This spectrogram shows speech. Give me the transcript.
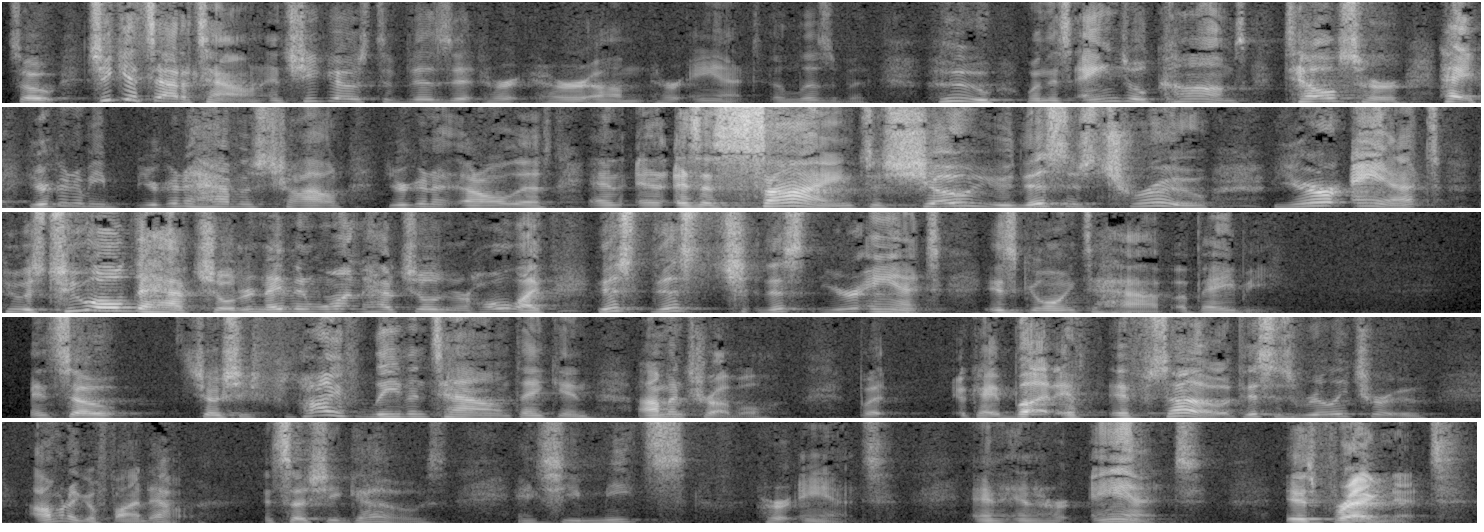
So she gets out of town and she goes to visit her, her, um, her aunt, Elizabeth, who, when this angel comes, tells her, hey, you're going to be, you're going to have this child, you're going to, and all this. And, and as a sign to show you this is true, your aunt, who is too old to have children, they've been wanting to have children their whole life, this, this, this, your aunt is going to have a baby. And so, so she's probably leaving town thinking, I'm in trouble. But, okay, but if, if so, if this is really true, I'm going to go find out. And so she goes and she meets her aunt. And, and her aunt is pregnant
